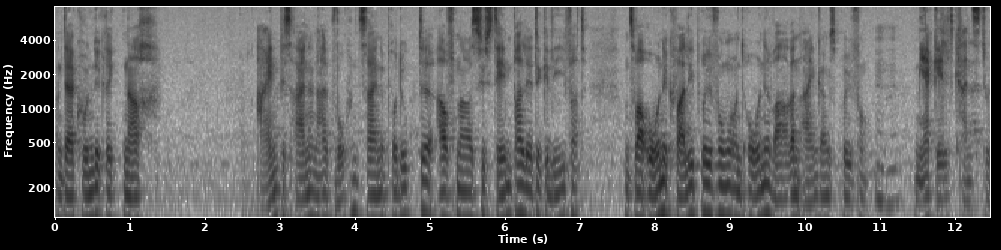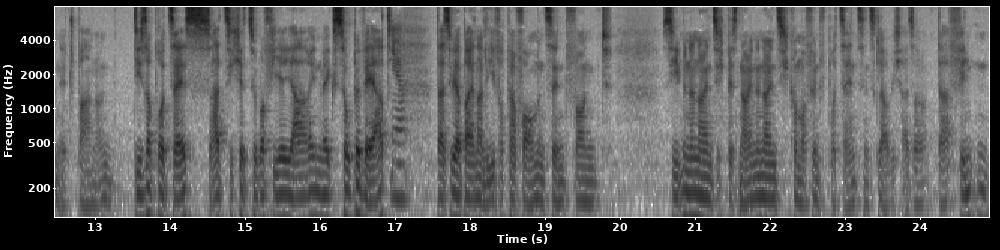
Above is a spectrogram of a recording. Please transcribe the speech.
und der Kunde kriegt nach ein bis eineinhalb Wochen seine Produkte auf einer Systempalette geliefert. Und zwar ohne Qualiprüfung und ohne Wareneingangsprüfung. Mhm. Mehr Geld kannst du nicht sparen. Und dieser Prozess hat sich jetzt über vier Jahre hinweg so bewährt, ja. dass wir bei einer Lieferperformance sind von 97 bis 99,5 Prozent sind es, glaube ich. Also da finden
